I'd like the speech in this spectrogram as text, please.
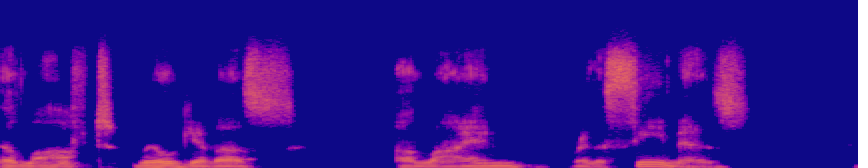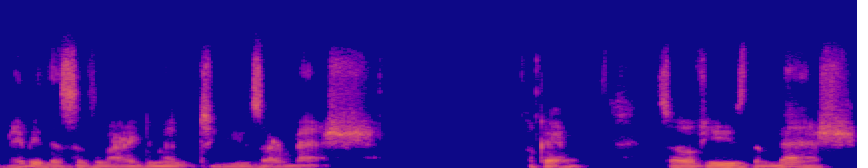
The loft will give us a line where the seam is. Maybe this is an argument to use our mesh. Okay, so if you use the mesh,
